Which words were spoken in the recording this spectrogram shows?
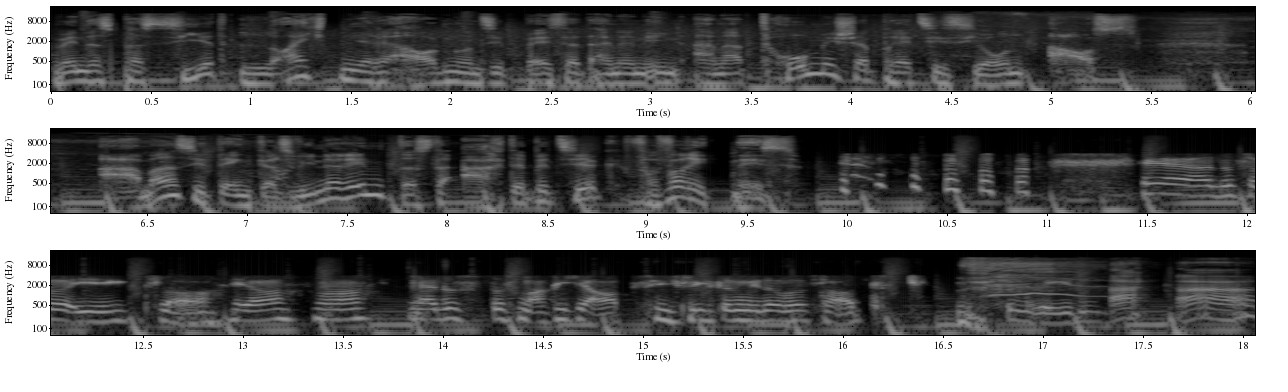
Wenn das passiert, leuchten ihre Augen und sie bessert einen in anatomischer Präzision aus. Aber sie denkt als Wienerin, dass der achte Bezirk Favoriten ist. Ja, das war eh klar, ja. Ja, ja das, das mache ich ja absichtlich, damit er was hat zum Reden. äh,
